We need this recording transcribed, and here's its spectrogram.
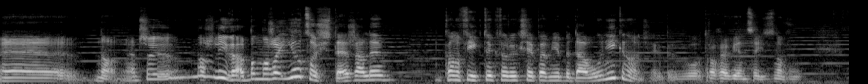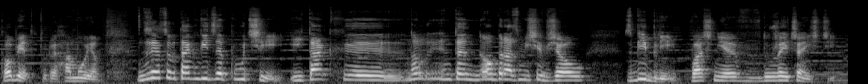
Eee, no, znaczy możliwe, albo może i o coś też, ale konflikty, których się pewnie by dało uniknąć, jakby było trochę więcej znowu kobiet, które hamują. Więc ja sobie tak widzę płci i tak, yy, no ten obraz mi się wziął z Biblii, właśnie w dużej części.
